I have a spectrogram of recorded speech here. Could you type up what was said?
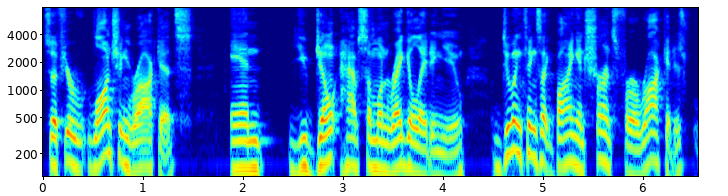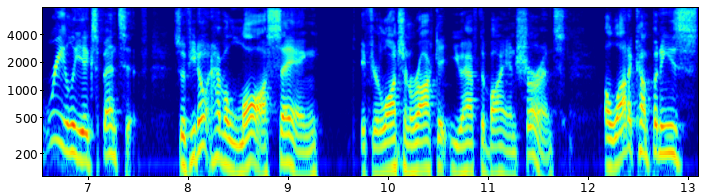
So if you're launching rockets and you don't have someone regulating you, doing things like buying insurance for a rocket is really expensive. So if you don't have a law saying if you're launching a rocket, you have to buy insurance, a lot of companies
